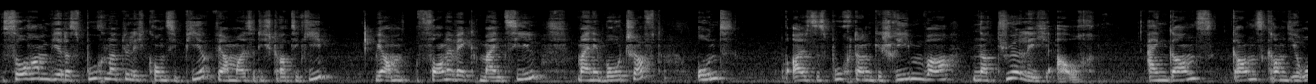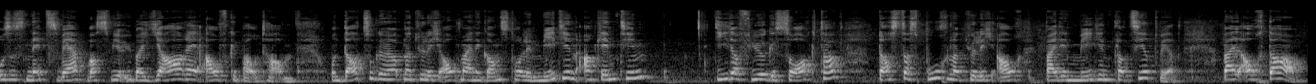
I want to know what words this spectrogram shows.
So haben wir das Buch natürlich konzipiert. Wir haben also die Strategie, wir haben vorneweg mein Ziel, meine Botschaft und als das Buch dann geschrieben war, natürlich auch ein ganz, ganz grandioses Netzwerk, was wir über Jahre aufgebaut haben. Und dazu gehört natürlich auch meine ganz tolle Medienagentin, die dafür gesorgt hat, dass das Buch natürlich auch bei den Medien platziert wird. Weil auch da,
